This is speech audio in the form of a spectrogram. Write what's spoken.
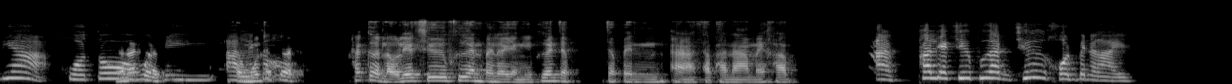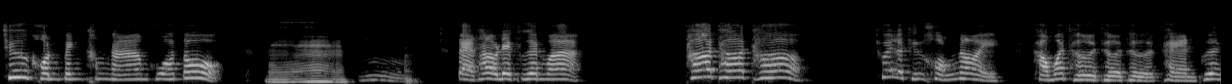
เนี่ยครัวโตแล้วถ้าหัวเกิดดีอ่านสมแล้มุวติก็ถ้าอเกิอดกถ้าเกิดเราเรียกชื่อเพื่อนไปเลยอย่างนี้เพื่อนจะ จะเป็นอ่าสรรพนามไหมครับ อะถ้าเรียกชื่อเพื่อน ชื่อคนเป็นอะไร ชื่อคนเป็นคำนามครัวโตอืมอืม แต่ถ้าเราเรียกเพื่อนว่า เธอเธอเธอ ช่วยเราถือของหน่อยคำว่าเธอเธอเธอแทนเพื่อน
